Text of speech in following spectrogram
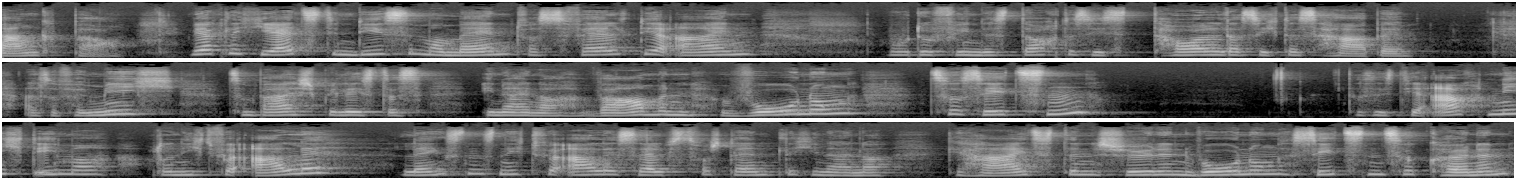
dankbar? Wirklich jetzt in diesem Moment, was fällt dir ein, wo du findest, doch, das ist toll, dass ich das habe? Also für mich zum Beispiel ist das in einer warmen Wohnung zu sitzen. Das ist ja auch nicht immer oder nicht für alle, längstens nicht für alle selbstverständlich in einer geheizten, schönen Wohnung sitzen zu können.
